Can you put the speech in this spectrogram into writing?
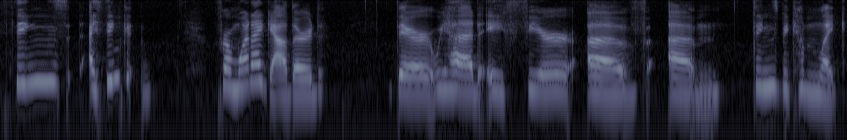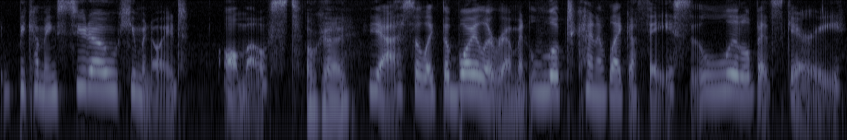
things. I think, from what I gathered, there we had a fear of um, things become like becoming pseudo humanoid, almost. Okay. Yeah, so like the boiler room, it looked kind of like a face, a little bit scary.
